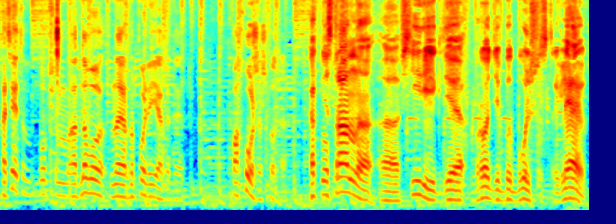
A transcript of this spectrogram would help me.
Хотя это, в общем, одного, наверное, поля ягоды. Похоже что-то. Как ни странно, э, в Сирии, где вроде бы больше стреляют,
